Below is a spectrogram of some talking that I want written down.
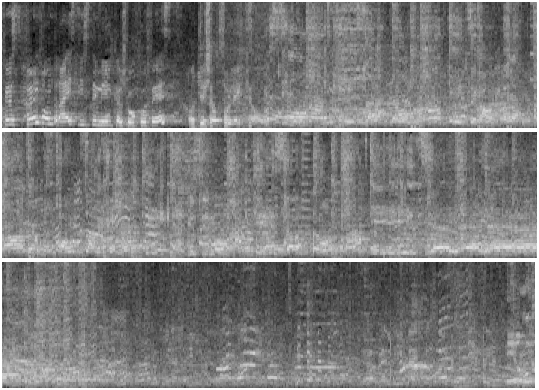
fürs 35. Milka Schokofest. und die schaut so lecker aus. Ja, mich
